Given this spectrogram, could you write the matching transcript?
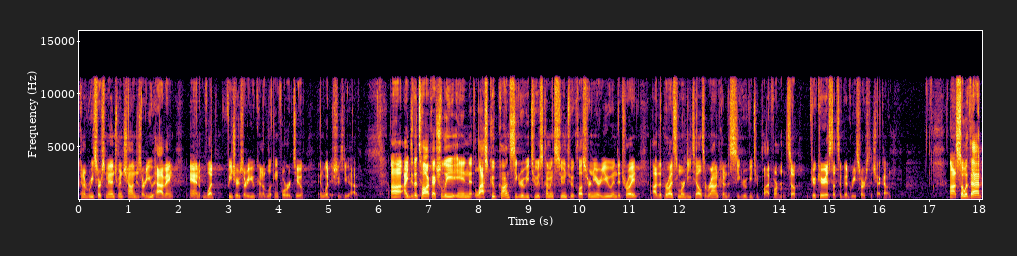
kind of resource management challenges are you having and what features are you kind of looking forward to and what issues do you have? Uh, I did a talk actually in last KubeCon. cgroup v2 is coming soon to a cluster near you in Detroit uh, that provides some more details around kind of the cgroup v2 platform. So if you're curious, that's a good resource to check out. Uh, so with that,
